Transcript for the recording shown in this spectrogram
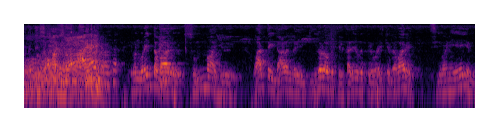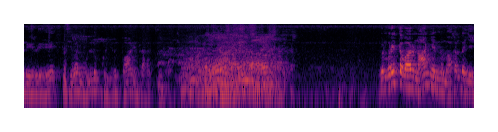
அகதீஷாய இவன் உரைத்தவாறு சும்மா இரு. வார்த்தை ஜாலங்களில் இகலோகத்தில் கலியுகத்தில் உரைக்கின்றவாறு சிவனே என்று இரு சிவன் உள்ளுக்குள் இருப்பான் என்ற அகத்தியன் இவன் உரைத்தவாறு நான் என்னும் அகந்தையை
